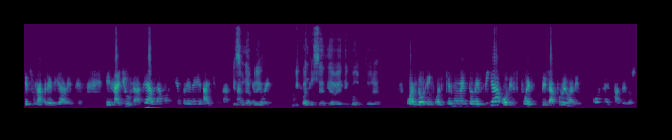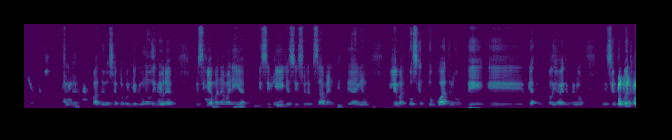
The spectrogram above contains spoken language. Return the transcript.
es una prediabetes. ¿Eh? hablamos siempre de ayunas. Es una pre. ¿Y cuándo se es diabético, doctora? cuando en cualquier momento del día o después de la prueba de glucosa es más de 200. más de 200, porque aquí una auditora que se llama Ana María dice que ella se hizo el examen este año y le marcó 104 de, eh, no diabetes, pero 104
